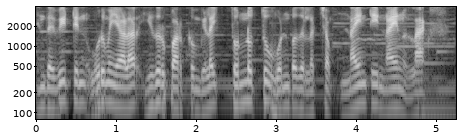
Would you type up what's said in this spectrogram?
இந்த வீட்டின் உரிமையாளர் எதிர்பார்க்கும் விலை தொண்ணூற்று ஒன்பது லட்சம் நைன்டி நைன் லேக்ஸ்.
